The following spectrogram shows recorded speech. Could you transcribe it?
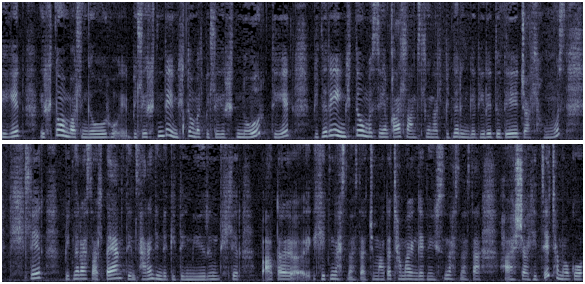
Тэгээд эрэгтэй хүн бол ингээ өөр бэлгэрхтэндээ эмэгтэй хүн бол бэлгэрхтэн өөр. Тэгээд бидний эмэгтэй хүмүүсийн гол онцлог нь бол бид нэр ингээд ирээдүйд ээж болох хүмүүс. Тэгэхээр бид нараас бол байнга тийм сарын тэмдэг гэдэг мөрөн тэгэхээр одоо хэдэн наснаасаа ч юм одоо чамаа ингээд 9 наснаасаа хоошоо хизээ чамаагүй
